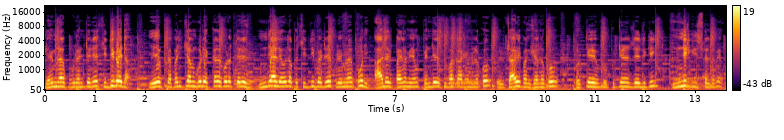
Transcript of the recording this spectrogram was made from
ప్రేమనాగ్ పూర్ అంటేనే సిద్దిపేట. ఏ ప్రపంచం కూడా ఎక్కడ కూడా తెలియదు. ఇండియా లెవెల్ ఒక సిద్దిపేటనే ప్రేమ పూరి ఆదరి పైన మేము పెండే శుభకార్యములకు సారీ ఫంక్షన్లకు పుట్టిన పుట్టిన తేదీకి అన్నిటికీ తీసుకెళ్తాం మేము.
